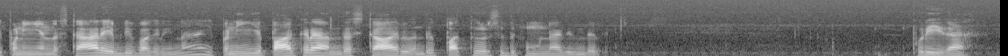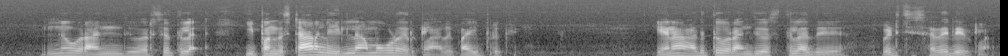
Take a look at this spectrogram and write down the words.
இப்போ நீங்கள் அந்த ஸ்டாரை எப்படி பார்க்குறீங்கன்னா இப்போ நீங்கள் பார்க்குற அந்த ஸ்டார் வந்து பத்து வருஷத்துக்கு முன்னாடி இருந்தது. புரியுதா? இன்னும் ஒரு அஞ்சு வருஷத்தில் இப்போ அந்த ஸ்டார் அங்கே இல்லாமல் கூட இருக்கலாம் அது வாய்ப்பு இருக்குது ஏன்னா அடுத்த ஒரு அஞ்சு வருஷத்தில் அது வெடித்து சிதறி இருக்கலாம்.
